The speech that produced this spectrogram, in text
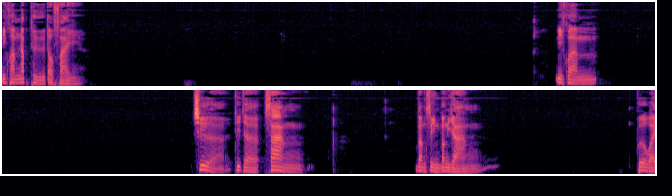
มีความนับถือต่อไฟ มีความ เชื่อที่จะสร้างบางสิ่งบางอย่าง เพื่อไว้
